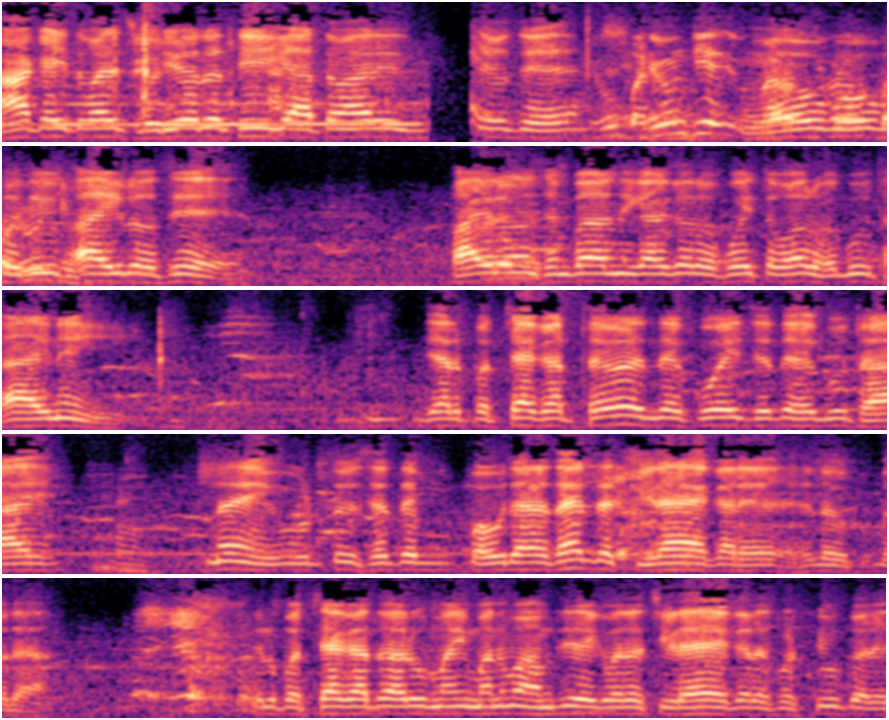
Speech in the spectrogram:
આ કઈ તમારી છોડીઓ નથી કે આ તમારી છે. બહુ બહુ બધી ફાઇલો છે. ફાઇલો નો સંભાળ નિકાલ કરો કોઈ તમારું હગું થાય નહીં. જયારે પચ્છાઘાત થયો ને કોઈ છે તે હગું થાય નહીં. ઉડતું છે તે બહુ દાડા થાય ને ચીડાયા કરે લોકો બધા. પેલું પચ્છાઘાત વાળું મારી મનમાં સમજી જાય કે બધા ચીડાયા કરે પણ શું કરે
